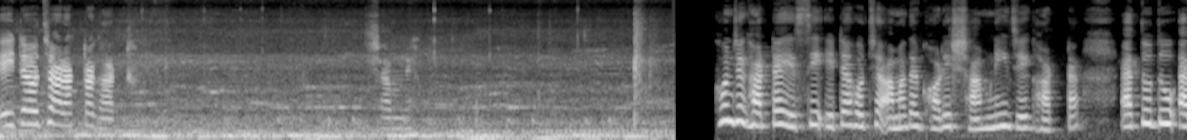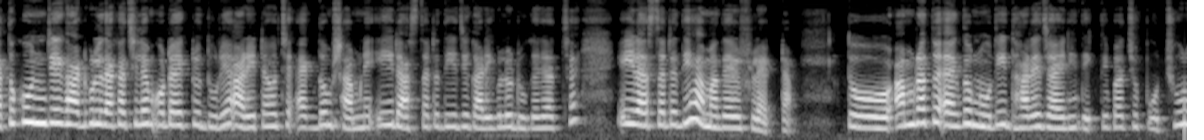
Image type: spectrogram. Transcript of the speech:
এইটা হচ্ছে আর একটা ঘাট। সামনে। এখন যে ঘাটটা এসছি এটা হচ্ছে আমাদের ঘরের সামনেই যে ঘাটটা। এত দূর এতক্ষণ যে ঘাটগুলো দেখাচ্ছিলাম, ওটা একটু দূরে। আর এটা হচ্ছে একদম সামনে, এই রাস্তাটা দিয়ে যে গাড়িগুলো ঢুকে যাচ্ছে, এই রাস্তাটা দিয়ে আমাদের ফ্ল্যাটটা তো আমরা তো একদম নদীর ধারে যাইনি, দেখতে পাচ্ছ প্রচুর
